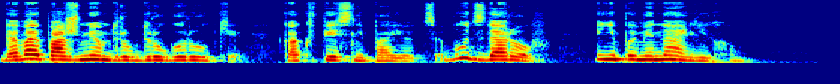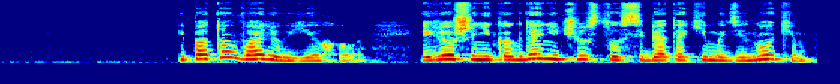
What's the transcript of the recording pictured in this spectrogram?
Давай пожмем друг другу руки, как в песне поется. Будь здоров и не поминай лихом». И потом Валя уехала, и Леша никогда не чувствовал себя таким одиноким,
